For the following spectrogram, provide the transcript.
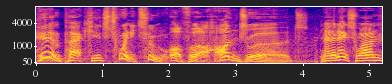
hidden package 22 of a 100. Now the next one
